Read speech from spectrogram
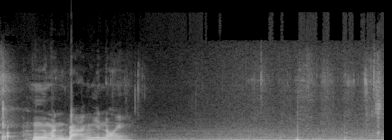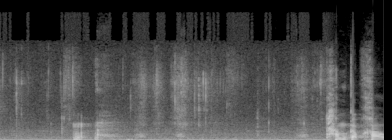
ก็ให้มันบางอย่หน่อยทำกับข้าว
